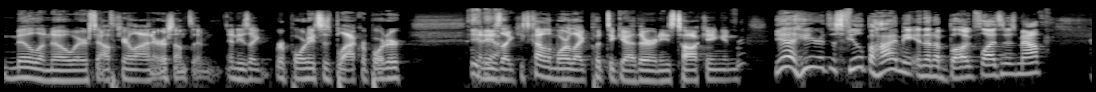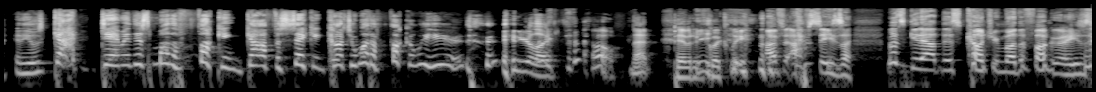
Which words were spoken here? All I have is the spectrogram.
middle of nowhere, South Carolina or something, and he's like reporting. It's this black reporter, and Yeah. he's like he's kind of more like put together, and he's talking, and yeah, here at this field behind me, and then a bug flies in his mouth, and he goes, "God damn it, this motherfucking godforsaken country! Why the fuck are we here?" and you're like, "Oh, that pivoted quickly." I've, I've seen. He's like, let's get out this country motherfucker. He's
